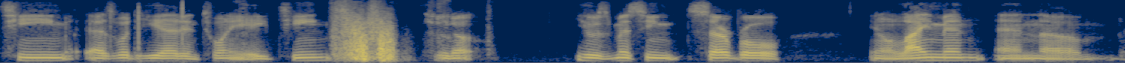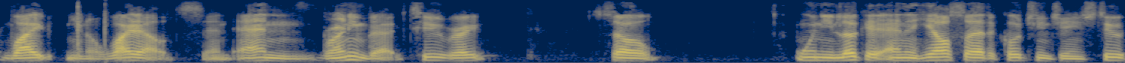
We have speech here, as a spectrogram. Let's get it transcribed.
team as what he had in 2018. You know, he was missing several, you know, linemen and um, white, you know, wideouts and and running back too, right? So when you look at, and he also had a coaching change too.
